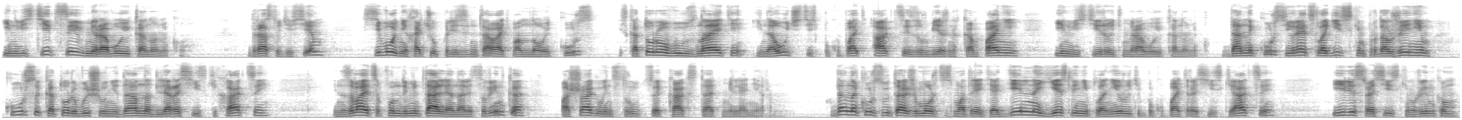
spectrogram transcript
Инвестиции в мировую экономику. Здравствуйте всем! Сегодня хочу презентовать вам новый курс, из которого вы узнаете и научитесь покупать акции зарубежных компаний и инвестировать в мировую экономику. Данный курс является логическим продолжением курса, который вышел недавно для российских акций и называется «Фундаментальный анализ рынка. Пошаговая инструкция, как стать миллионером». Данный курс вы также можете смотреть отдельно, если не планируете покупать российские акции или с российским рынком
